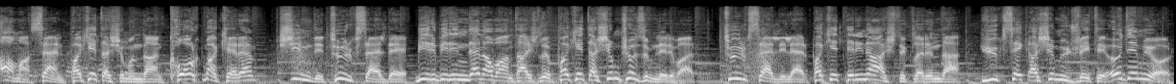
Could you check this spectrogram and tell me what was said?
Ama sen paket aşımından korkma Kerem. Şimdi Turkcell'de birbirinden avantajlı paket aşım çözümleri var. Turkcell'liler paketlerini açtıklarında yüksek aşım ücreti ödemiyor.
